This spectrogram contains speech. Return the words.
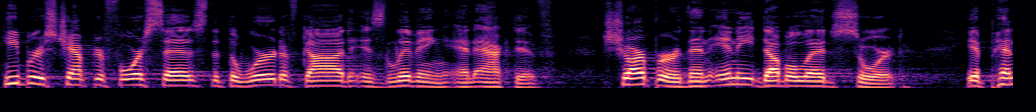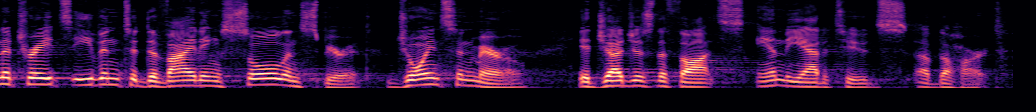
Hebrews chapter 4 says that the Word of God is living and active, sharper than any double edged sword. It penetrates even to dividing soul and spirit, joints and marrow. It judges the thoughts and the attitudes of the heart.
